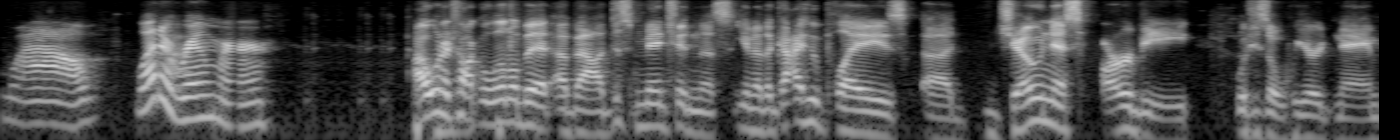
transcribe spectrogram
Wow. What a rumor. I want to talk a little bit about just mention this. You know, the guy who plays uh, Jonas Arby, which is a weird name,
